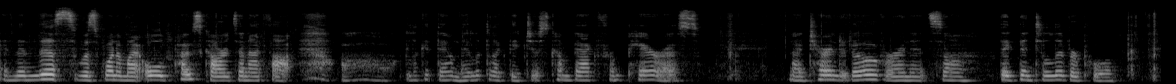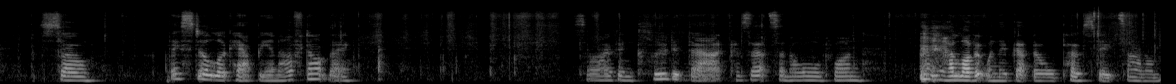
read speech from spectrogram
And then this was one of my old postcards, and I thought, oh, look at them. They look like they just come back from Paris. And I turned it over and it's uh, they've been to Liverpool. So they still look happy enough, don't they? So I've included that because that's an old one. I love it when they've got the old post dates on them.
